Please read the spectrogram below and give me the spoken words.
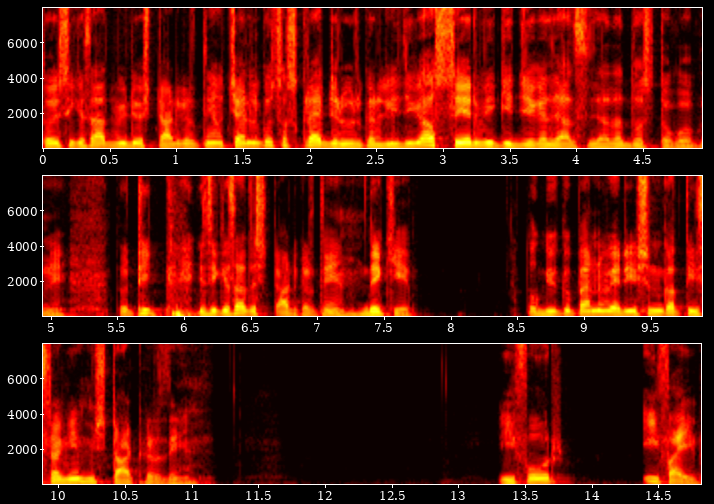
तो इसी के साथ वीडियो स्टार्ट करते हैं और चैनल को सब्सक्राइब ज़रूर कर लीजिएगा और शेयर भी कीजिएगा ज़्यादा से ज़्यादा दोस्तों को अपने। तो ठीक, इसी के साथ स्टार्ट करते हैं। देखिए तो ग्यू पैन वेरिएशन का तीसरा गेम स्टार्ट करते हैं। E four E five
